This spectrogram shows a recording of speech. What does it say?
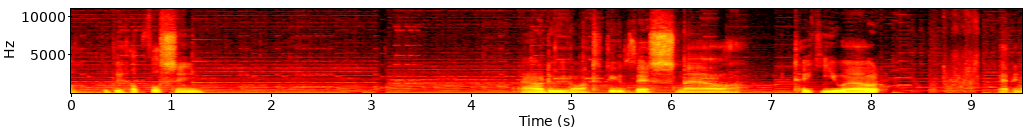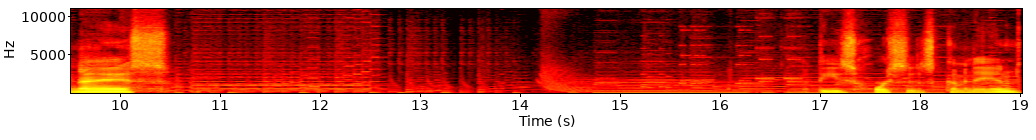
Will be helpful soon. How do we want to do this now? Take you out. Very nice. Got these horses coming in.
